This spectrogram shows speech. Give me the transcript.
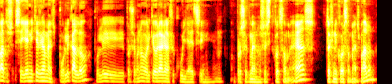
Πάντως, σε γενικές γραμμές, πολύ καλό, πολύ προσεγμένο και ωραία γραφικούλια έτσι. Προσεγμένος αισθητικό τομέας, τεχνικός τομέας μάλλον.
